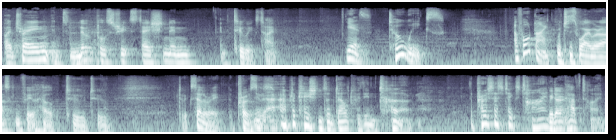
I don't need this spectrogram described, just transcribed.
by train into Liverpool Street Station in, in two weeks' time. Yes, two weeks. A fortnight. Which is why we're asking for your help to, to, to accelerate the process. A- Applications are dealt with in turn. The process takes time. We don't have time.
